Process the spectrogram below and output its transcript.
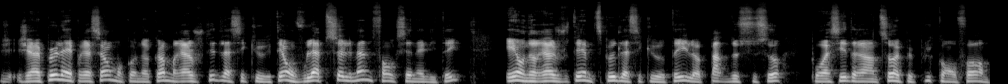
J'ai un peu l'impression qu'on a comme rajouté de la sécurité. On voulait absolument une fonctionnalité et on a rajouté un petit peu de la sécurité là, par-dessus ça pour essayer de rendre ça un peu plus conforme.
